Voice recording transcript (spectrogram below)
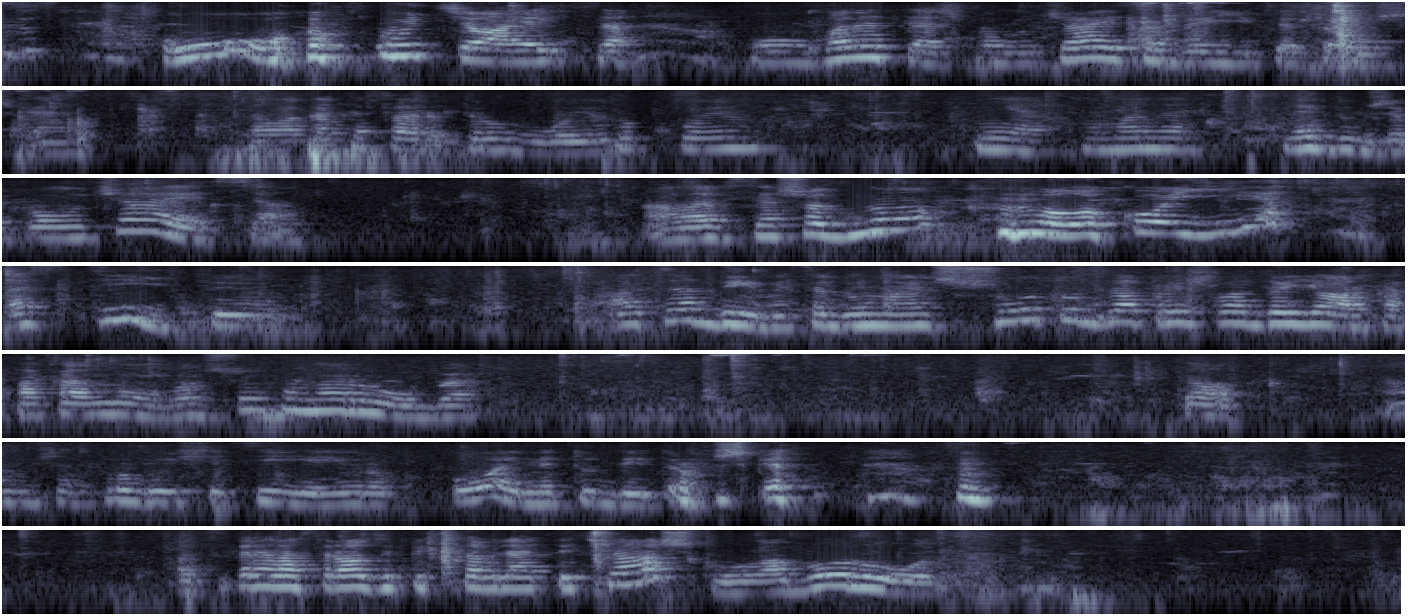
О, виходить. О, мене теж виходить доїти трошки. Так, а тепер другою рукою. Ні, у мене не дуже виходить. Але все ж одно молоко є. А стійте. А ця дивиться, думає, що тут за прийшла доярка така нова, що вона робить? Так, а ну зараз спробую ще цією рукою. Ой, не туди трошки. Оце треба одразу підставляти чашку або рот.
